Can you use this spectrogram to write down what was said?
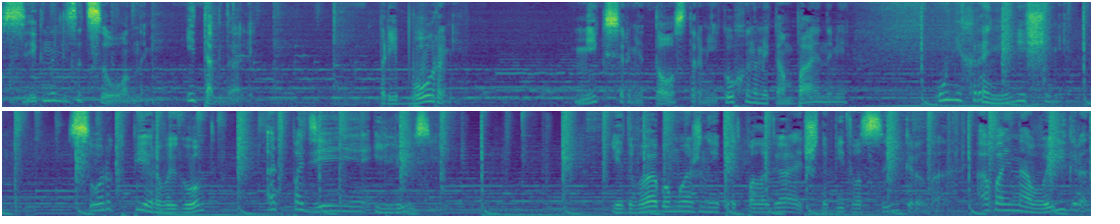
сигнализационными и так далее. Приборами, миксерами, тостерами и кухонными комбайнами, унихранилищами. 41 год от падения иллюзий. Едва бумажные предполагают, что битва сыграна, а война выиграна,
